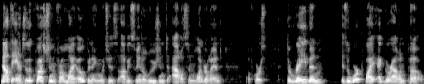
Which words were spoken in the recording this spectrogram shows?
Now, to answer the question from my opening, which is obviously an allusion to Alice in Wonderland, of course, The Raven is a work by Edgar Allan Poe,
